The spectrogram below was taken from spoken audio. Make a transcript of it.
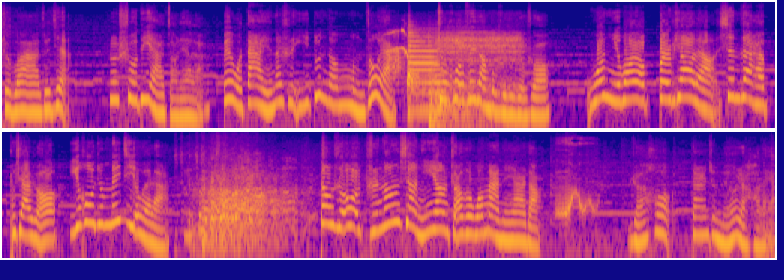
这不啊，最近这寿弟啊早恋了，被我大爷那是一顿的猛揍呀！这货非常不服气，就说：“我女朋友倍儿漂亮，现在还不下手，以后就没机会了。”到时候只能像你一样找个我妈那样的，然后当然就没有然后了呀。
